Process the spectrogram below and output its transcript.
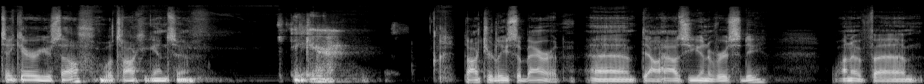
take care of yourself. We'll talk again soon. Take care. Dr. Lisa Barrett, uh, Dalhousie University, one of um,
